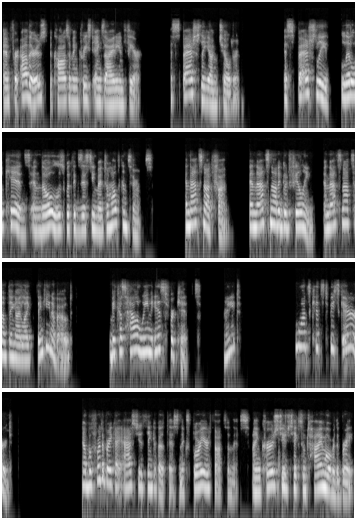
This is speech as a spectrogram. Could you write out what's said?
and for others, the cause of increased anxiety and fear, especially young children, especially little kids and those with existing mental health concerns. And that's not fun. And that's not a good feeling. And that's not something I like thinking about because Halloween is for kids, right? Who wants kids to be scared? Now, before the break, I asked you to think about this and explore your thoughts on this. I encouraged you to take some time over the break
